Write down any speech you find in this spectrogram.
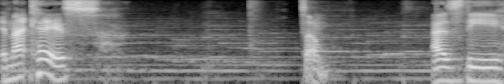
In that case, so as the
